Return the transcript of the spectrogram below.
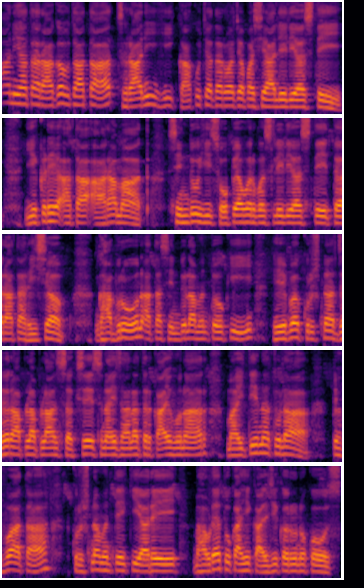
आणि आता राघव जाताच राणी ही काकूच्या दरवाजापाशी आलेली असते. इकडे आता आरामात सिंधू ही सोप्यावर बसलेली असते. तर आता रिषभ घाबरून आता सिंधूला म्हणतो की हे बघ कृष्णा जर आपला प्लान सक्सेस नाही झाला तर काय होणार माहिती आहे ना तुला? तेव्हा आता कृष्णा म्हणते की अरे भावड्या तू काही काळजी करू नकोस.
